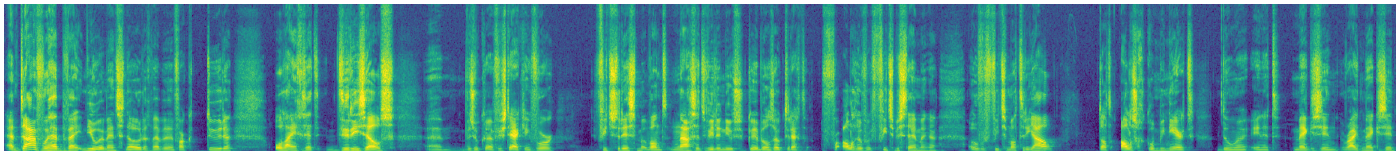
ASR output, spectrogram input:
En daarvoor hebben wij nieuwe mensen nodig. We hebben een vacature online gezet, drie zelfs. Ehm, we zoeken versterking voor fietstoerisme. Want naast het wielennieuws kun je bij ons ook terecht voor alles over fietsbestemmingen, over fietsmateriaal dat alles gecombineerd doen we in het magazine, Ride Magazine.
